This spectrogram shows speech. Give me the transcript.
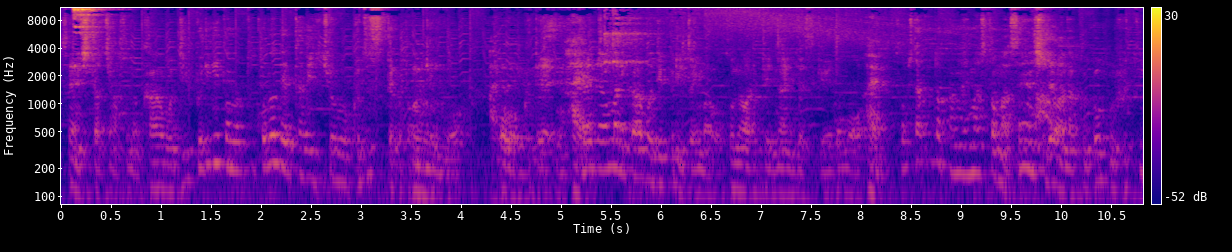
選手たちがそのカーボディプリートのところで体調を崩すってことが結構多くて、うんれであんまりカーボディプリート今行われていないんですけれども、はい。そうしたことを考えますと、まあ、選手ではなくごく普通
